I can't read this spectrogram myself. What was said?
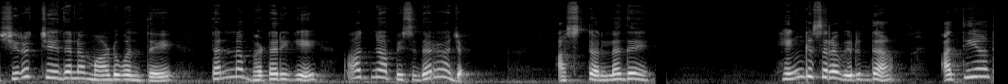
ಶಿರಚ್ಛೇದನ ಮಾಡುವಂತೆ ತನ್ನ ಭಟರಿಗೆ ಆಜ್ಞಾಪಿಸಿದ ರಾಜ. ಅಷ್ಟಲ್ಲದೆ, ಹೆಂಗಸರ ವಿರುದ್ಧ ಅತಿಯಾದ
